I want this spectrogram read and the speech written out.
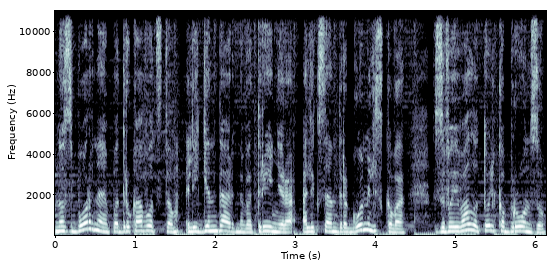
но сборная под руководством легендарного тренера Александра Гомельского завоевала только бронзу.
